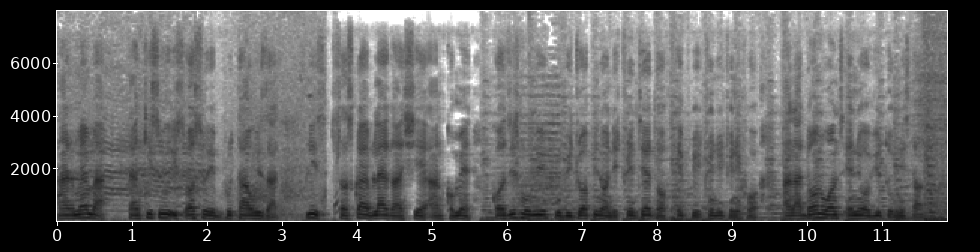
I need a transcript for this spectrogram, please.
And remember, Tankiso is also a brutal wizard. Please subscribe, like and share and comment cause this movie will be dropping on the 20th of April 2024 and I don't want any of you to miss out.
